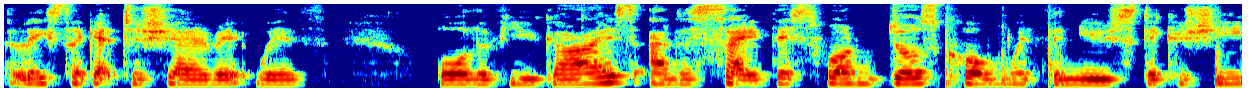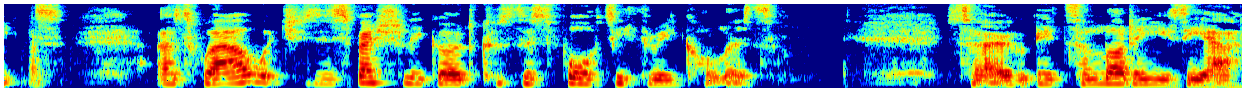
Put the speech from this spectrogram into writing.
At least I get to share it with all of you guys. And as I say this one does come with the new sticker sheet as well which is especially good because there's 43 colours so it's a lot easier.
